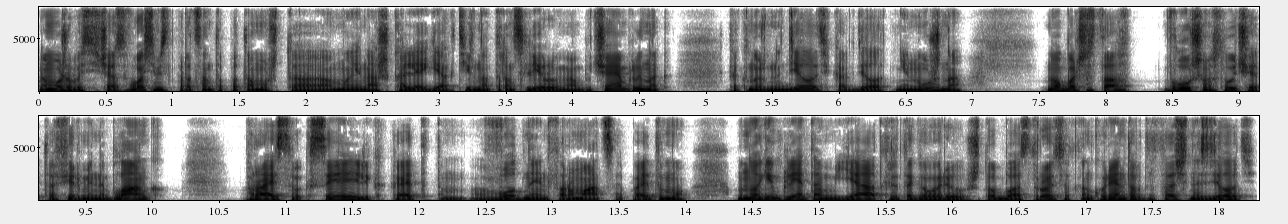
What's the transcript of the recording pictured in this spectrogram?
Но может быть сейчас 80%, потому что мы и наши коллеги активно транслируем и обучаем рынок, как нужно делать, как делать не нужно. Но большинство в лучшем случае это фирменный бланк, прайс в Excel или какая-то там вводная информация. Поэтому многим клиентам я открыто говорю, чтобы отстроиться от конкурентов, достаточно сделать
